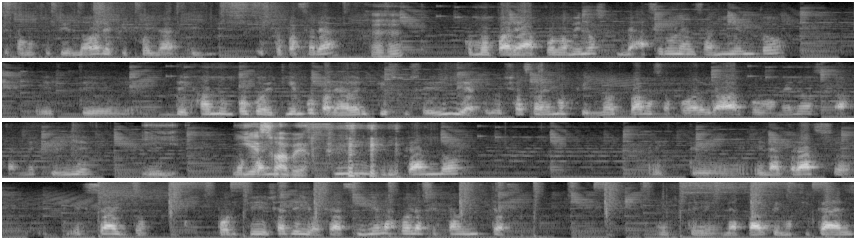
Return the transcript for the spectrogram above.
estamos sufriendo ahora, que fue la, esto pasará, como para por lo menos hacer un lanzamiento este, dejando un poco de tiempo para ver qué sucedía, pero ya sabemos que no vamos a poder grabar por lo menos hasta el mes que viene. Y, eso a ver. implicando este, el atraso, exacto, porque ya te digo, o sea, si bien las rolas están listas, este, la parte musical,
